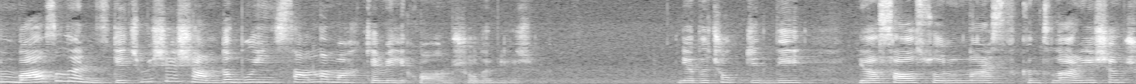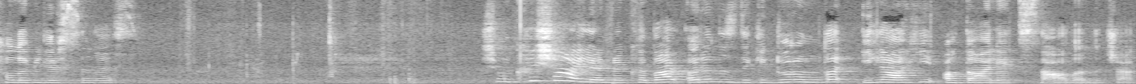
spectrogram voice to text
Şimdi bazılarınız geçmiş yaşamda bu insanla mahkemelik olmuş olabilir. Ya da çok ciddi yasal sorunlar, sıkıntılar yaşamış olabilirsiniz. Şimdi kış aylarına kadar aranızdaki durumda ilahi adalet sağlanacak.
